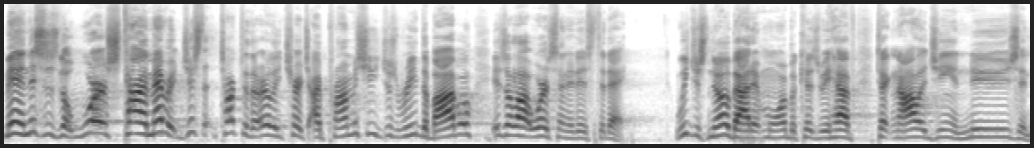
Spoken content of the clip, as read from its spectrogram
man, this is the worst time ever. Just talk to the early church. I promise you, just read the Bible. It's a lot worse than it is today. We just know about it more because we have technology and news and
